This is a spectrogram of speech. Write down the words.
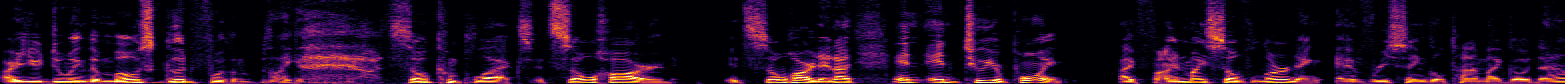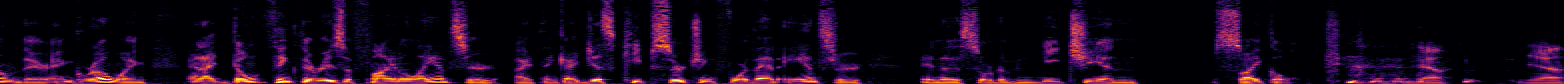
are you doing the most good for them? Like, it's so complex. It's so hard. It's so hard. And I, and, and to your point, I find myself learning every single time I go down there and growing. And I don't think there is a final answer. I think I just keep searching for that answer in a sort of Nietzschean cycle. yeah yeah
